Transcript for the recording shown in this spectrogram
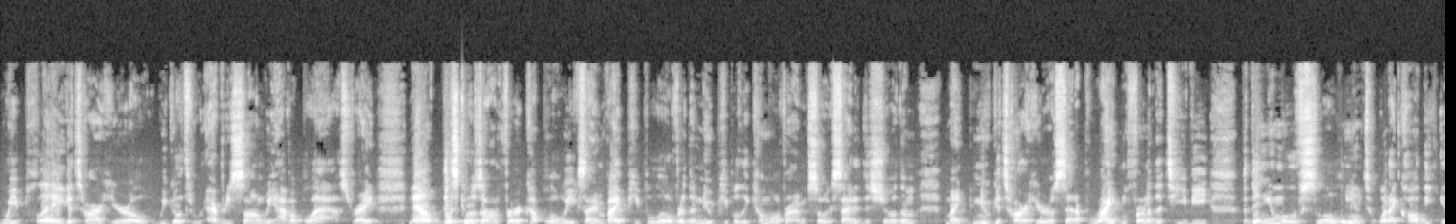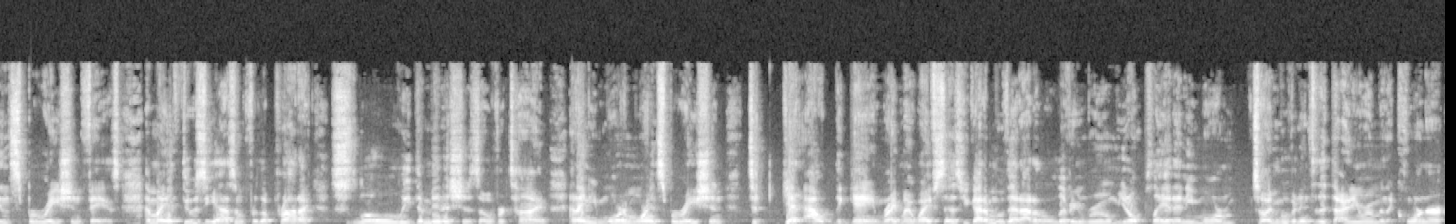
we play Guitar Hero. We go through every song, we have a blast, right? Now, this goes on for a couple of weeks. I invite people over. The new people that come over, I'm so excited to show them my new Guitar Hero setup right in front of the TV. But then you move slowly into what I call the inspiration phase. And my enthusiasm for the product slowly diminishes over time. And I need more and more inspiration to get out the game, right? My wife says you got to move that out of the living room. You don't play it anymore. So I move it into the dining room in the corner.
